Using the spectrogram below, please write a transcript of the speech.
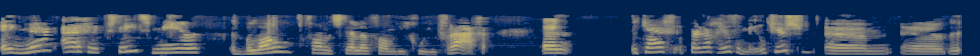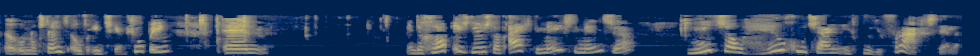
En ik merk eigenlijk steeds meer het belang van het stellen van die goede vragen. En ik krijg per dag heel veel mailtjes. Um, nog steeds over Instagram shopping. En, en de grap is dus dat eigenlijk de meeste mensen niet zo heel goed zijn in goede vragen stellen.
